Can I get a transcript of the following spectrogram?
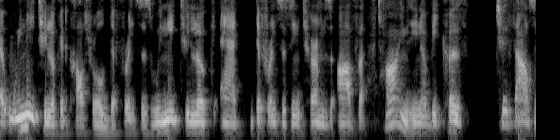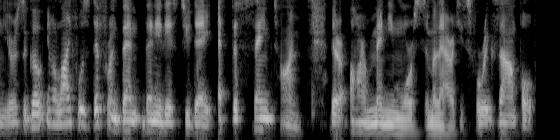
Uh, we need to look at cultural differences. We need to look at differences in terms of times, you know, because 2000 years ago, you know, life was different than, than it is today. At the same time, there are many more similarities. For example,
